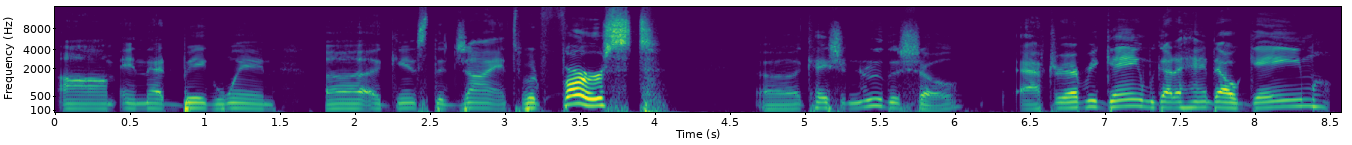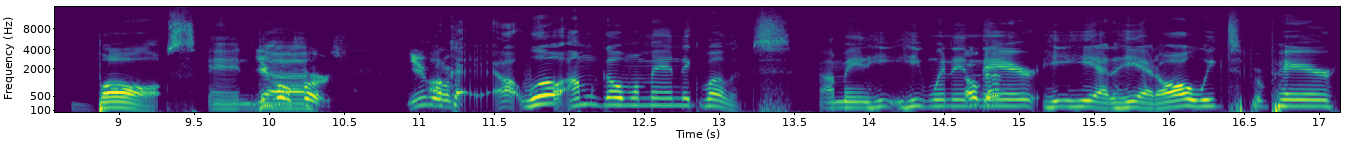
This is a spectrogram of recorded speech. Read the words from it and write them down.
um, in that big win uh, against the Giants. But first, uh, in case you're new to the show, after every game we got to hand out game balls. And You uh, go first. You go. Okay, uh, well, I'm gonna go with my man Nick Mullens. I mean, he, he went in Okay. there. He he had he had all week to prepare.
